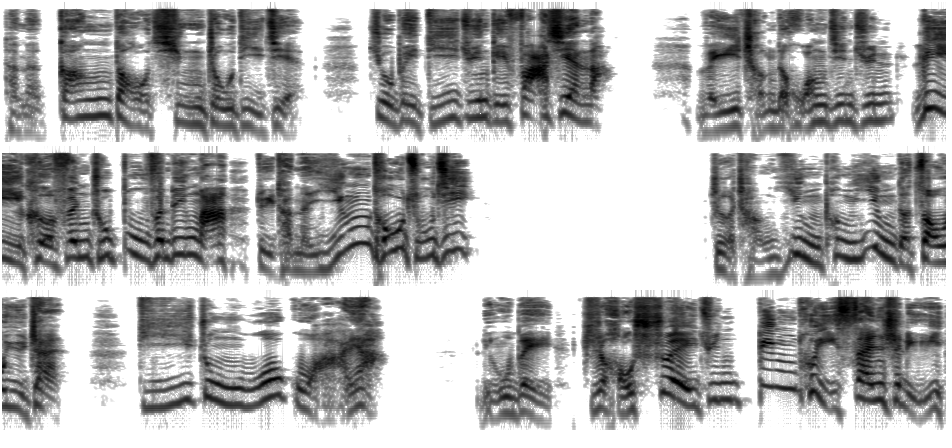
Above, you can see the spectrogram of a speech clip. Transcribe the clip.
他们刚到青州地界，就被敌军给发现了。围城的黄巾军立刻分出部分兵马，对他们迎头阻击。这场硬碰硬的遭遇战，敌众我寡呀！刘备只好率军兵退三十里，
